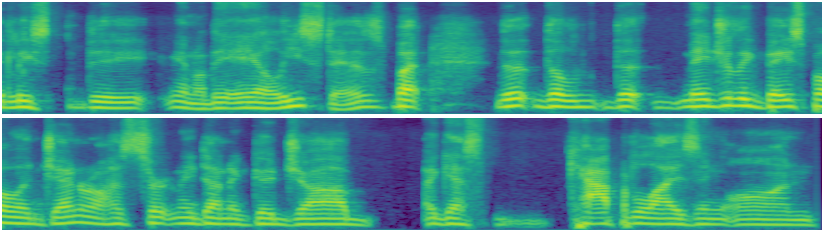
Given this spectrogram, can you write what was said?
at least the you know the AL East is, but the the the Major League Baseball in general has certainly done a good job I guess capitalizing on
